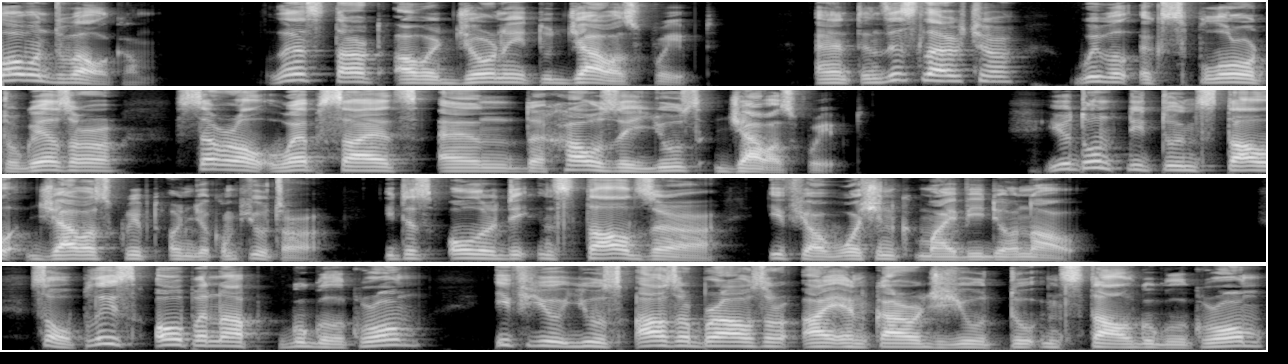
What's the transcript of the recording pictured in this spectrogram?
Hello and welcome. Let's start our journey to JavaScript. And in this lecture, we will explore together several websites and how they use JavaScript. You don't need to install JavaScript on your computer. It is already installed there if you are watching my video now. So please open up Google Chrome. If you use other browser, I encourage you to install Google Chrome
